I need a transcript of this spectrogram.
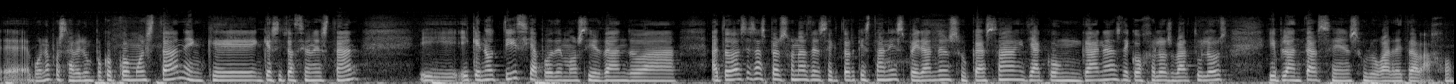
Eh, bueno, pues saber un poco cómo están, en qué, en qué situación están y, qué noticia podemos ir dando a, a, todas esas personas del sector que están esperando en su casa ya con ganas de coger los bártulos y plantarse en su lugar de trabajo.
